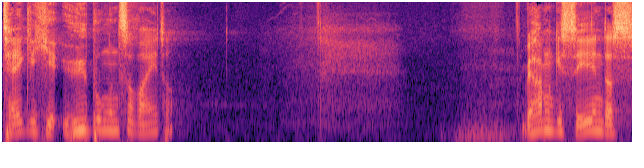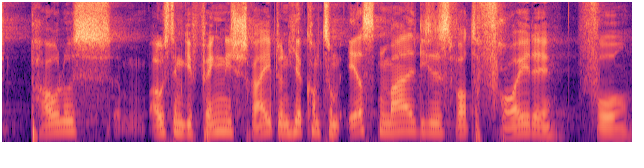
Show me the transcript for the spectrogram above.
Tägliche Übung und so weiter? Wir haben gesehen, dass Paulus aus dem Gefängnis schreibt und hier kommt zum ersten Mal dieses Wort Freude vor.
